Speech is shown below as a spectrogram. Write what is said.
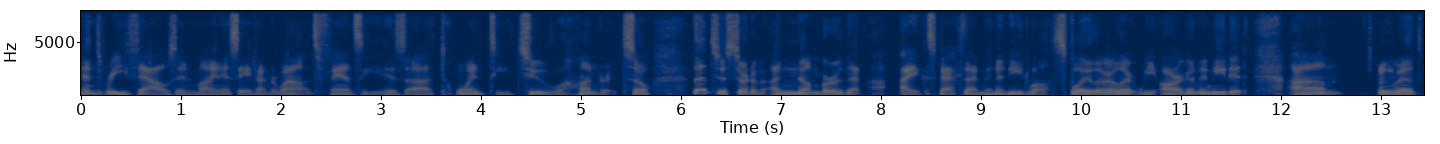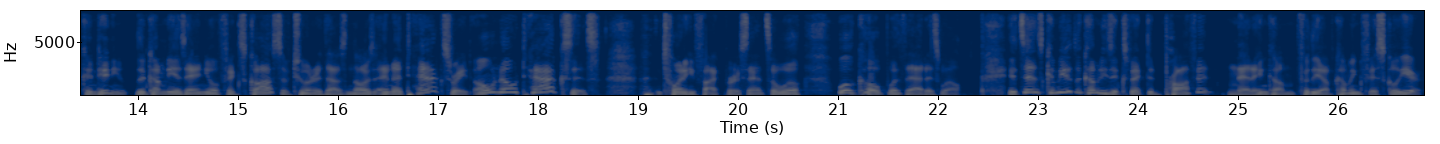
and 3000 minus 800, wow, it's fancy, is uh, 2200. So that's just sort of a number that I expect I'm going to need. Well, spoiler alert, we are going to need it. Um, Anyway, let's continue. The company has annual fixed costs of $200,000 and a tax rate. Oh, no taxes. 25%. So we'll we'll cope with that as well. It says compute the company's expected profit, net income for the upcoming fiscal year.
